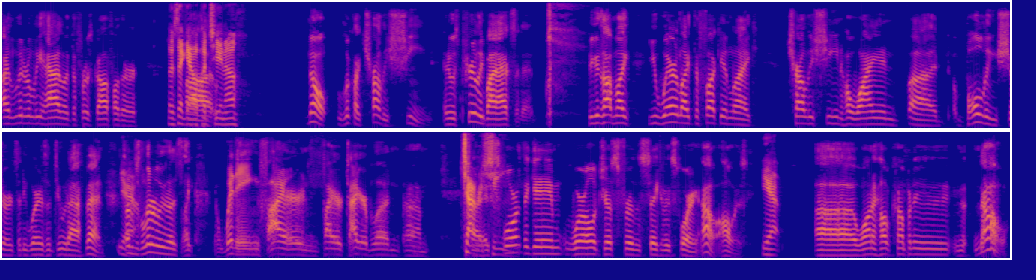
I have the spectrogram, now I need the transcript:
I literally had like the first Godfather. looks like Al uh, Pacino. No, look like Charlie Sheen, and it was purely by accident because I'm like, you wear like the fucking like Charlie Sheen Hawaiian uh, bowling shirts that he wears in Two and a Half Men. So Yeah, I'm just literally just like winning, fire, and fire, tiger blood. Um, uh, Charlie Sheen. explore the game world just for the sake of exploring. Oh, always. Yeah, Uh, want to help company? No,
